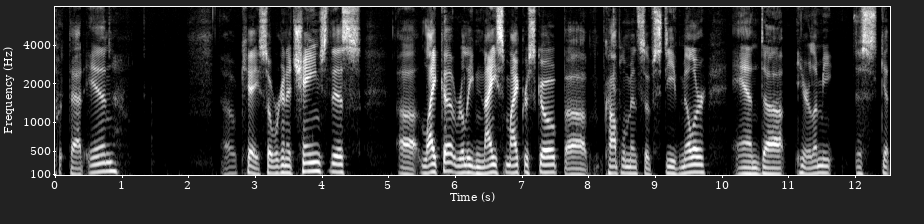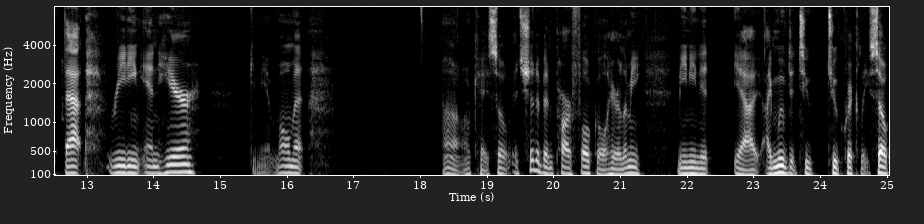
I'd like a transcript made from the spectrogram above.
put that in. Okay, so we're going to change this uh, Leica, really nice microscope, uh, compliments of Steve Miller. And uh, here, let me just get that reading in here. Give me a moment. Oh, okay. So it should have been parfocal here. Let me, meaning it, yeah, I moved it too too quickly. So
